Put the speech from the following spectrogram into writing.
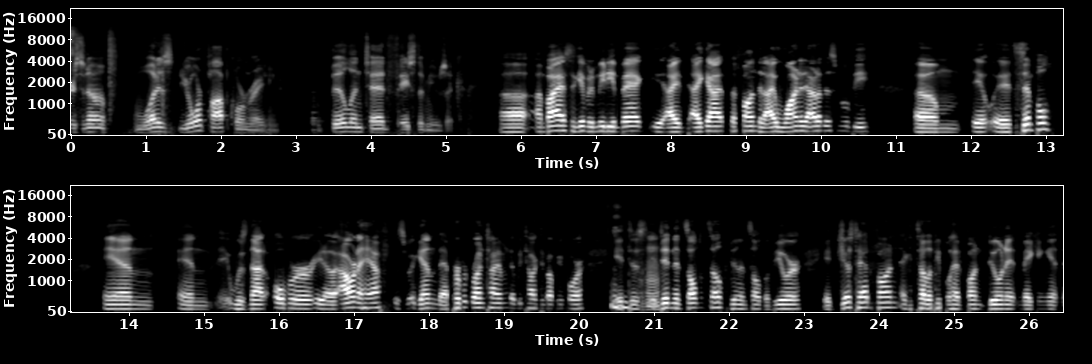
Here's to know what is your popcorn rating? Bill and Ted Face the Music. Uh, I'm biased to give it a medium bag. I I got the fun that I wanted out of this movie. Um, it it's simple, and and it was not over you know hour and a half. It's again that perfect runtime that we talked about before. It Mhm. just Mhm. it didn't insult itself. It didn't insult the viewer. It just had fun. I could tell the people had fun doing it, making it,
